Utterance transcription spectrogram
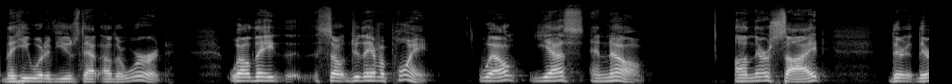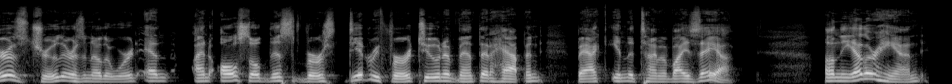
that he would have used that other word. Well, they so do they have a point? Well, yes and no. On their side, there there is true, there is another word, and and also this verse did refer to an event that happened back in the time of Isaiah. On the other hand,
